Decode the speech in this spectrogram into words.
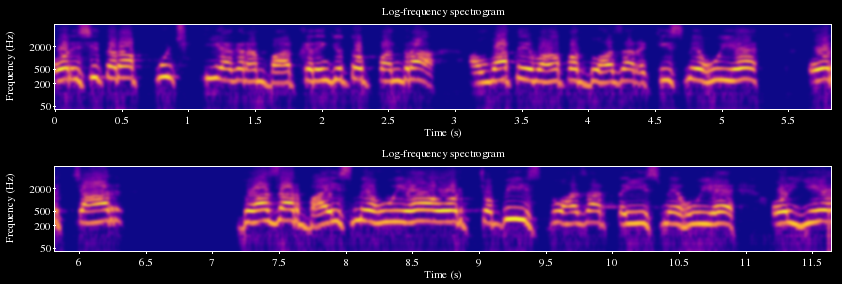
और इसी तरह पुंछ की अगर हम बात करेंगे तो 15 अमवाते वहाँ पर 2021 में हुई है और चार 2022 में हुई है और 24 2023 में हुई है। और ये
